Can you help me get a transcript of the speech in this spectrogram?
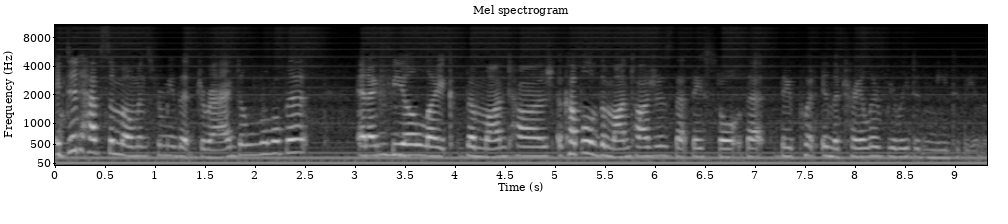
it did have some moments for me that dragged a little bit. And I Mhm. feel like the montage, a couple of the montages that they stole, that they put in the trailer, really didn't need to be in the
